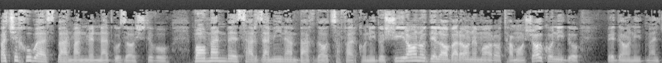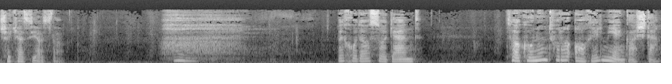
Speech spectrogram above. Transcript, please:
و چه خوب است بر من منت گذاشته و با من به سرزمینم بغداد سفر کنید و شیران و دلاوران ما را تماشا کنید و بدانید من چه کسی هستم. به خدا سوگند. تا کنون تو را عاقل می انگاشتم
